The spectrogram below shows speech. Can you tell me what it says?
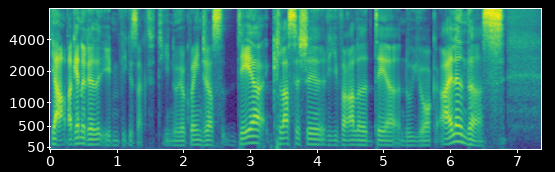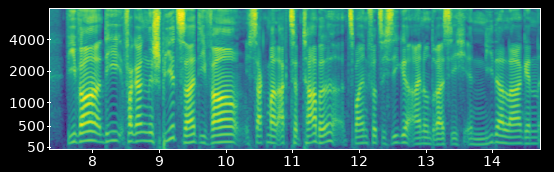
Ja, aber generell eben, wie gesagt, die New York Rangers, der klassische Rivale der New York Islanders. Wie war die vergangene Spielzeit? Die war, ich sag mal, akzeptabel. 42 Siege, 31 Niederlagen,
